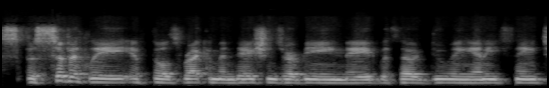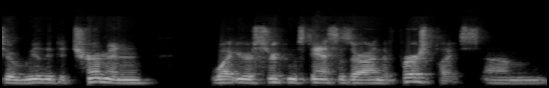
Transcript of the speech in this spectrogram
specifically, if those recommendations are being made without doing anything to really determine what your circumstances are in the first place. Um,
